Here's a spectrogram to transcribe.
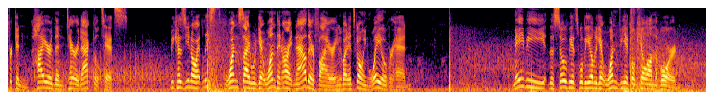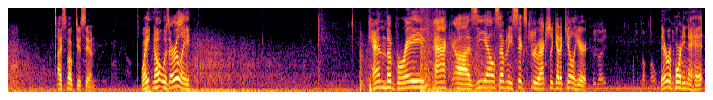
freaking higher than pterodactyl tits because you know at least one side would get one thing. All right, now they're firing, but it's going way overhead. Maybe the Soviets will be able to get one vehicle kill on the board. I spoke too soon. Wait, no, it was early. Can the brave PaK uh, ZL76 crew actually get a kill here? They're reporting a hit.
